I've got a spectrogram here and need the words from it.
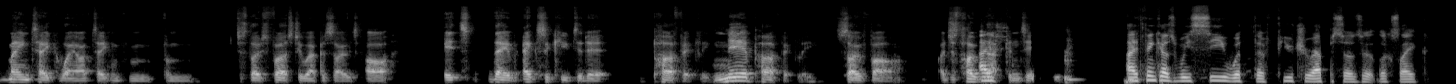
main takeaway I've taken from from just those first two episodes are it's they've executed it perfectly, near perfectly so far. I just hope that th- continues. I think as we see with the future episodes, it looks like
